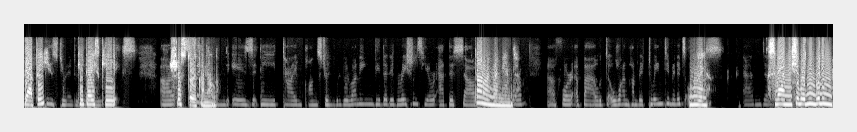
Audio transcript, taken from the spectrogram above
пятый, китайский шестой канал. Второй момент. Мы с вами сегодня будем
